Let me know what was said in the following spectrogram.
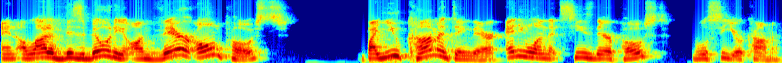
and a lot of visibility on their own posts by you commenting there anyone that sees their post will see your comment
